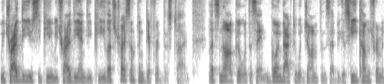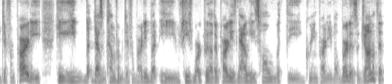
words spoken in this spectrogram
We tried the UCP, we tried the NDP. Let's try something different this time. Let's not go with the same. Going back to what Jonathan said, because he comes from a different party. He he doesn't come from a different party, but he he's worked with other parties. Now he's home with the Green Party of Alberta. So Jonathan,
